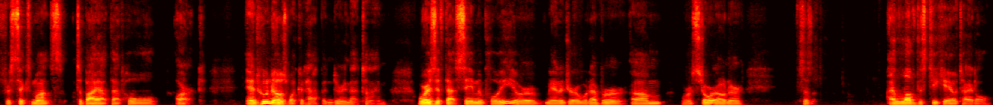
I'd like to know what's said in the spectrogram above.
for six months to buy out that whole arc. And who knows what could happen during that time. Whereas if that same employee or manager or whatever um, or a store owner says i love this tko title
